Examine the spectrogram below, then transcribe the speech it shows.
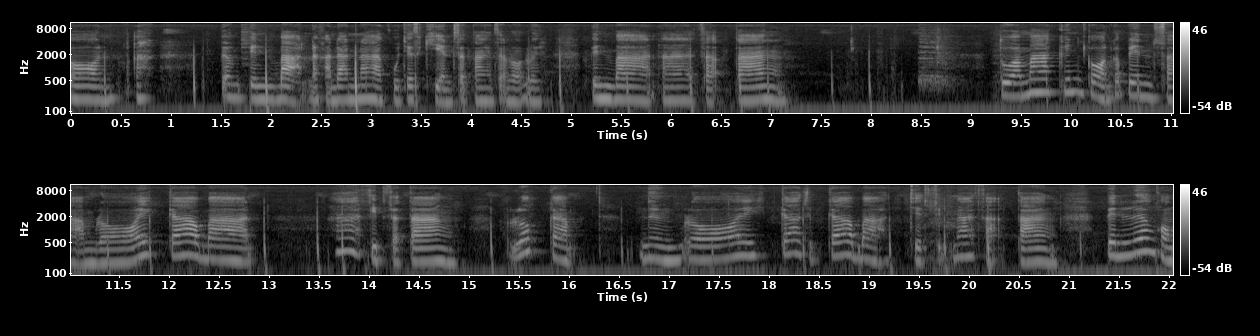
ก่อนเป็นเป็นบาทนะคะ ด้านหน้าครูจะเขียนสตางค์ตลอดเลย เป็นบาทอ่าสตางค์ตัวมากขึ้นก่อนก็เป็นสามร้อยเก้าบาทห้าสิบสตางค์ลบกับหนึ่งร้อยเก้าสิบเก้าบาทเจ็ดสิบห้าสตางค์เป็นเรื่องของ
